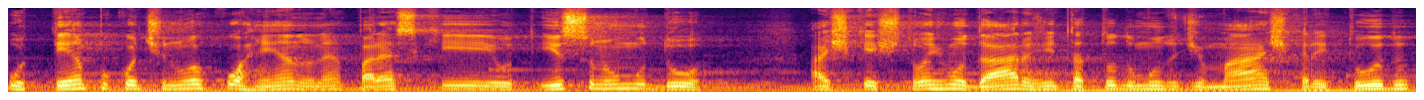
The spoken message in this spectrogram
o tempo continua correndo, né? Parece que isso não mudou. As questões mudaram, a gente está todo mundo de máscara e tudo,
